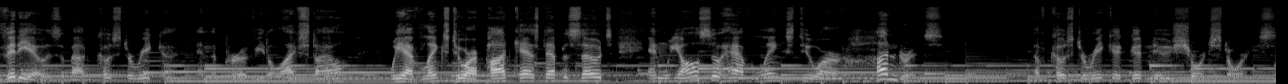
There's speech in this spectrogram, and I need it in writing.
videos about Costa Rica and the Pura Vida lifestyle. We have links to our podcast episodes, and we also have links to our hundreds of Costa Rica good news short stories.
